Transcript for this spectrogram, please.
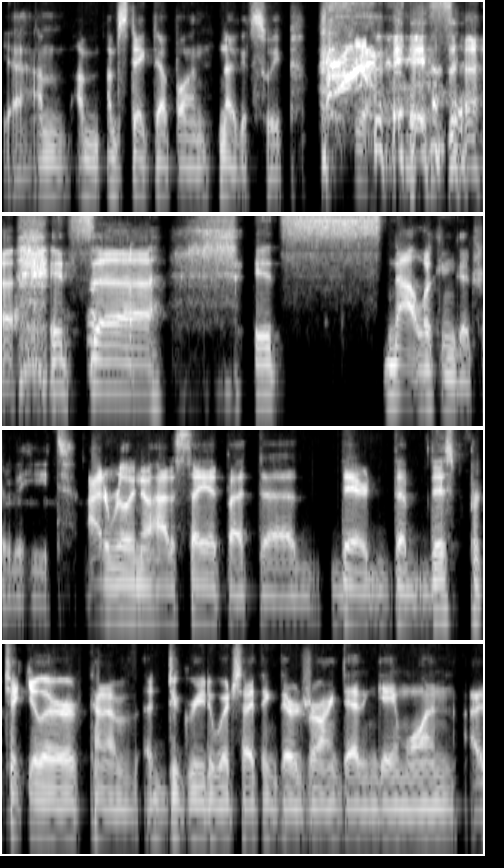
yeah, I'm I'm I'm staked up on Nugget sweep. Yeah. it's uh, it's uh, it's not looking good for the Heat. I don't really know how to say it, but uh, they're the this particular kind of degree to which I think they're drawing dead in Game One. I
